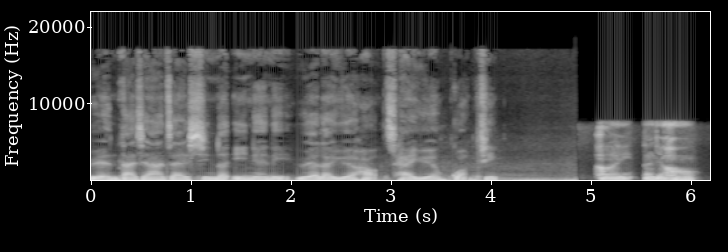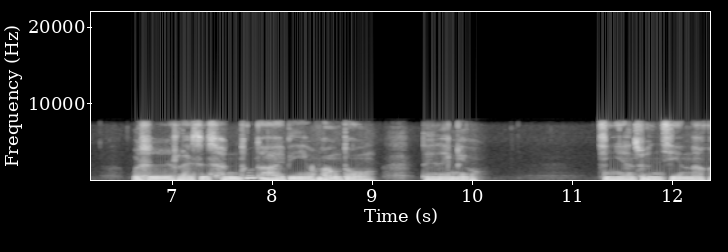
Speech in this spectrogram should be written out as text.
愿大家在新的一年里越来越好，财源广进。嗨，大家好，我是来自成都的爱彼迎房东 Daisy Liu。今年春节呢？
